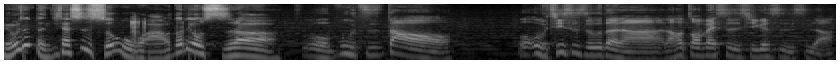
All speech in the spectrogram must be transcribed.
你为什么等级才四十五啊？我都六十了。我不知道。我武器四十五等啊，然后装备四十七跟四十四啊，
